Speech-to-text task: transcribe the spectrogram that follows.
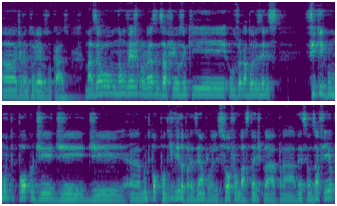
uh, de aventureiros no caso. Mas eu não vejo problemas em desafios em que os jogadores eles fiquem com muito pouco de, de, de uh, muito pouco ponto de vida, por exemplo, eles sofram bastante para vencer um desafio,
